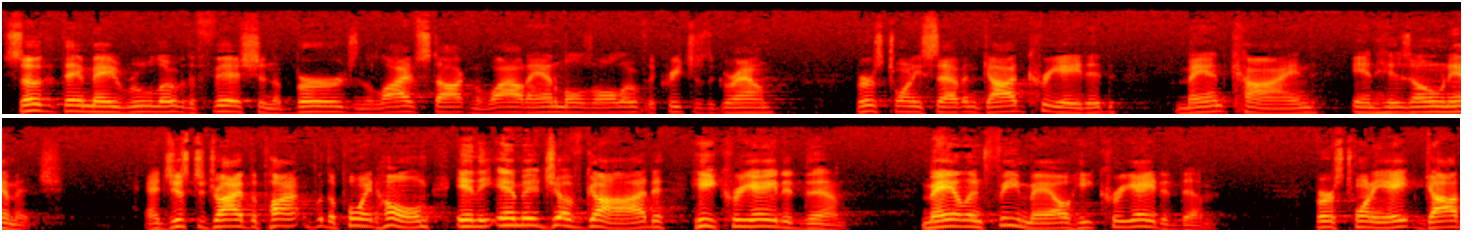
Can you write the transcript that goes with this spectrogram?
so that they may rule over the fish and the birds and the livestock and the wild animals, all over the creatures of the ground. Verse 27 God created mankind in his own image. And just to drive the, po- the point home, in the image of God, he created them. Male and female, he created them. Verse 28 God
